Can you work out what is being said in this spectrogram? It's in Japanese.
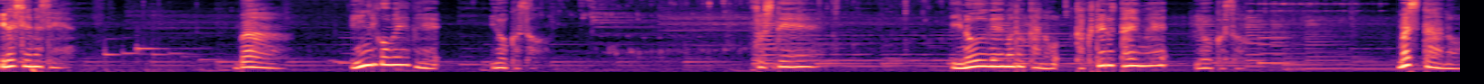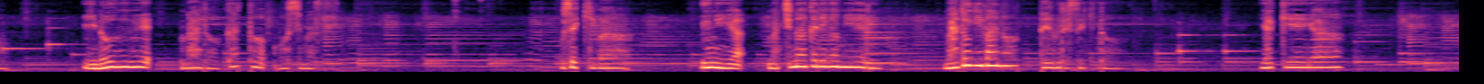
いらっしゃいませ。バーインディゴウェーブへようこそ。そして井上まどかのカクテルタイムへようこそ。マスターの井上まどかと申します。お席は海や街の明かりが見える窓際のテーブル席と夜景や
